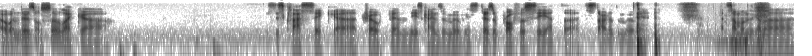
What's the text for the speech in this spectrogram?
Oh, and there's also like uh, it's this classic uh, trope in these kinds of movies. There's a prophecy at the, at the start of the movie that someone is gonna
